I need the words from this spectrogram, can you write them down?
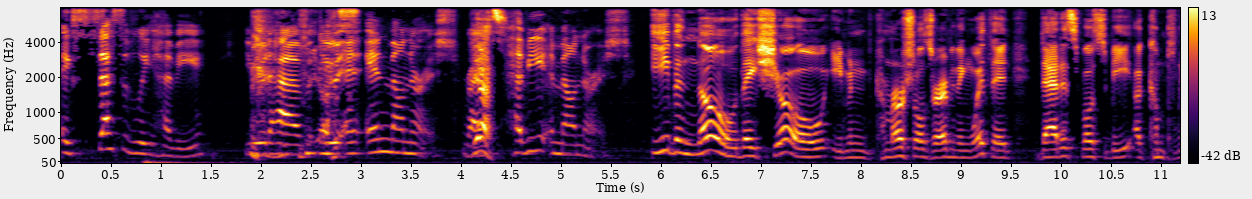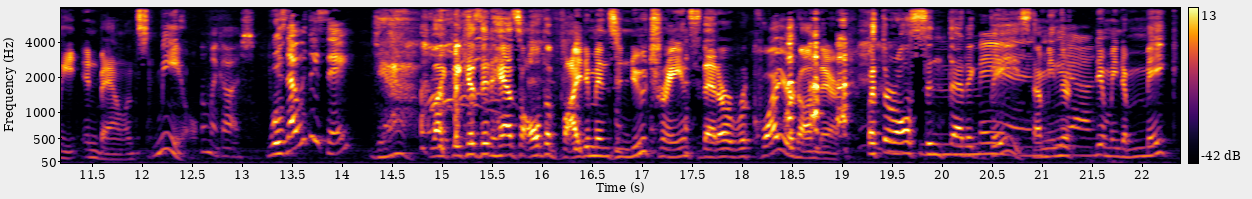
excessively heavy. You would have you and, and malnourished, right? Yes. heavy and malnourished. Even though they show, even commercials or everything with it, that is supposed to be a complete and balanced meal. Oh my gosh, Well- is that what they say? Yeah, like because it has all the vitamins and nutrients that are required on there, but they're all synthetic Man, based. I mean, they're yeah. I mean to make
